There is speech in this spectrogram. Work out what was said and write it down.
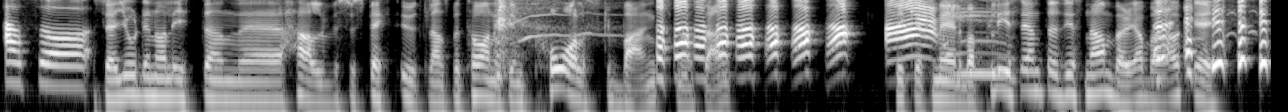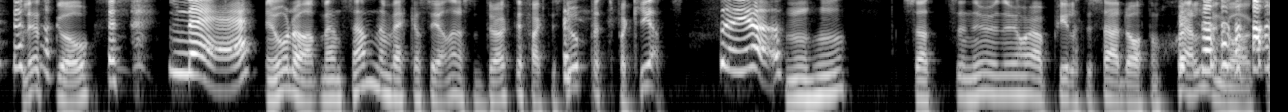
Alltså, Så jag gjorde någon liten eh, halvsuspekt utlandsbetalning till en polsk bank någonstans. Fick ett mejl bara “please enter this number”. Jag bara okej, let's go. Nej, Jo då, men sen en vecka senare så dök det faktiskt upp ett paket. seriöst? Mhm. Så att nu, nu har jag pillat isär datorn själv en gång också.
